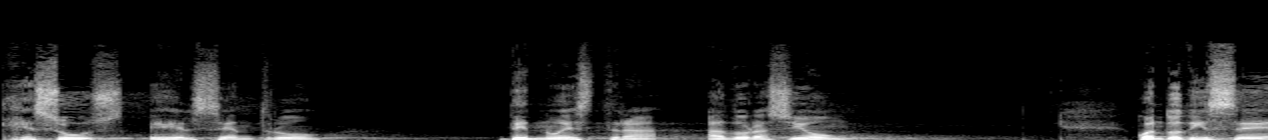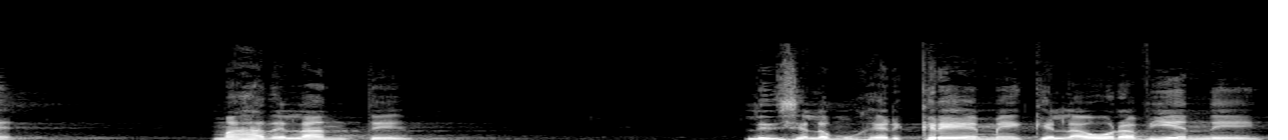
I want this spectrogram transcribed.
Jesús es el centro de nuestra adoración. Cuando dice más adelante, le dice a la mujer, créeme que la hora viene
